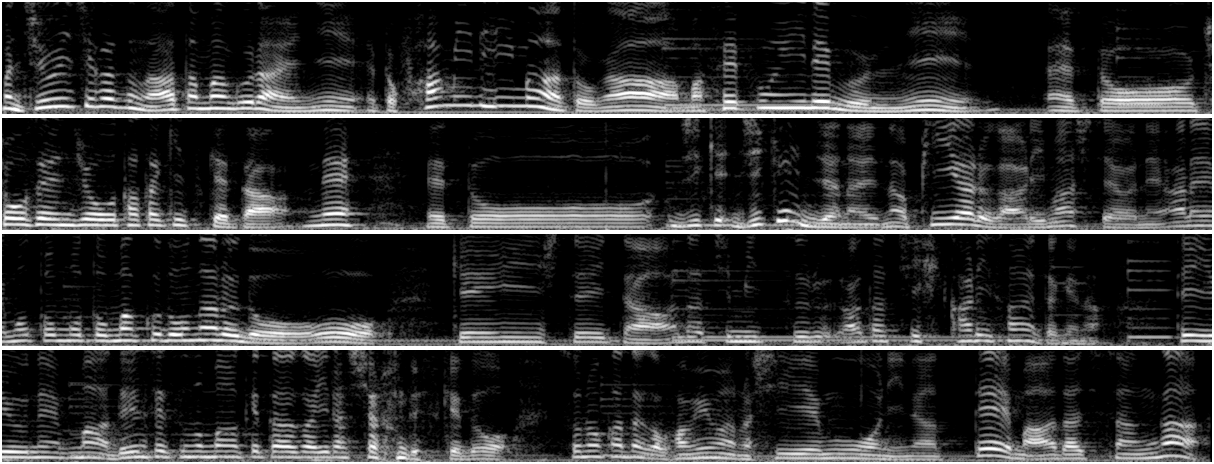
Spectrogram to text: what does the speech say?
まあ、11月の頭ぐらいに、えっと、ファミリーマートが、まあ、セブンイレブンに、えっと、挑戦状を叩きつけたねえっと、事件事件じゃないな PR がありましたよねあれもともとマクドナルドを牽引していた足立光足立光さんやったっけな？っていうね、まあ、伝説のマーケターがいらっしゃるんですけどその方がファミマの CMO になって、まあ、足立さんが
